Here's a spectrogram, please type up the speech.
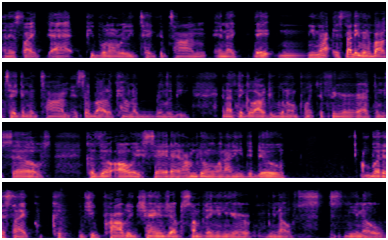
And it's like that. People don't really take the time and like they you know, it's not even about taking the time, it's about accountability. And I think a lot of people don't point the finger at themselves because they'll always say that I'm doing what I need to do but it's like could you probably change up something in your you know you know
